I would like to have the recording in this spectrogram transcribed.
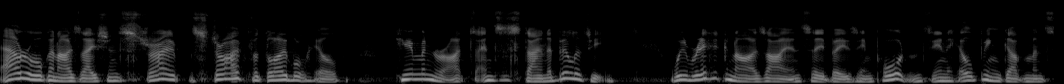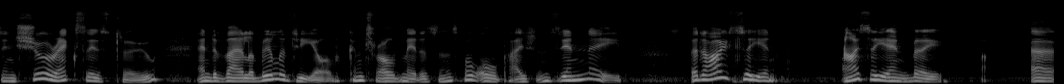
Our organisations strive, strive for global health, human rights, and sustainability. We recognise INCB's importance in helping governments ensure access to and availability of controlled medicines for all patients in need. But ICN, ICNB, uh,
